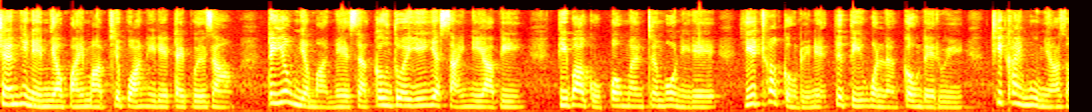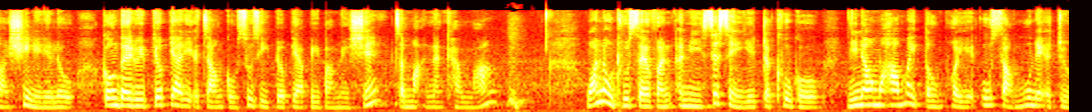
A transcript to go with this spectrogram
ှမ်းပြည်နယ်မြောက်ပိုင်းမှာဖြစ်ပွားနေတဲ့တိုက်ပွဲကြောင့်တရုတ်မြန်မာနယ်စပ်ကုံသွယ်ရေးရပ်ဆိုင်နေရပြီးပြည်ပကိုပုံမှန်တင်ပို့နေတဲ့ရေထွက်ကုန်တွေနဲ့တစ်သီးဝလံကုန်တယ်တွေထိခိုက်မှုများစွာရှိနေတယ်လို့ကုန်တယ်တွေပြောပြတဲ့အကြောင်းကိုစုစည်းပြောပြပေးပါမယ်ရှင်။ကျွန်မအနက်ခမ်းပါ။ 1027အမည်စစ်စင်ရေးတစ်ခုကိုညီနောင်မဟာမိတ်သုံးဖွဲ့ရဲ့ဥဆောင်မှုနဲ့အတူ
